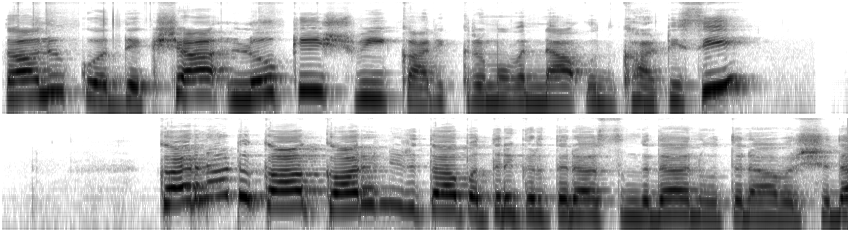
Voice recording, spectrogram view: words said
ತಾಲೂಕು ಅಧ್ಯಕ್ಷ ಲೋಕೇಶ್ವಿ ಕಾರ್ಯಕ್ರಮವನ್ನು ಕಾರ್ಯಕ್ರಮವನ್ನ ಉದ್ಘಾಟಿಸಿ ಕರ್ನಾಟಕ ಕಾರ್ಯನಿರತ ಪತ್ರಕರ್ತರ ಸಂಘದ ನೂತನ ವರ್ಷದ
